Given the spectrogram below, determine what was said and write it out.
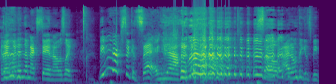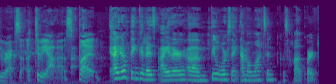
And I went in the next day and I was like, Bebe Rexha can sing. yeah. So I don't think it's Bebe Rexha, to be honest. But I don't think it is either. Um, people were saying Emma Watson because Hogwarts.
